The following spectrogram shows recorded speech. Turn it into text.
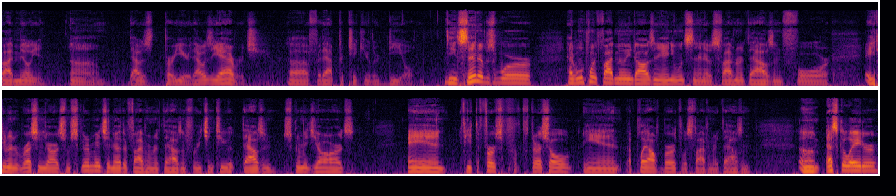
uh, million. Um, that was per year. That was the average uh, for that particular deal. The incentives were had 1.5 million dollars in annual incentives, 500,000 for 800 rushing yards from scrimmage, another 500,000 for each and 2,000 scrimmage yards. And if you hit the first threshold, and a playoff berth was 500,000. Um, escalator,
